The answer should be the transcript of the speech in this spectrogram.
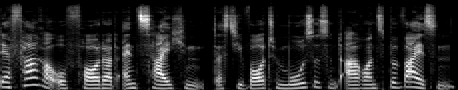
Der Pharao fordert ein Zeichen, das die Worte Moses und Aarons beweisen.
